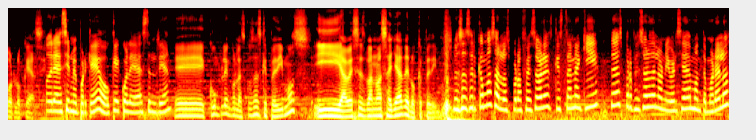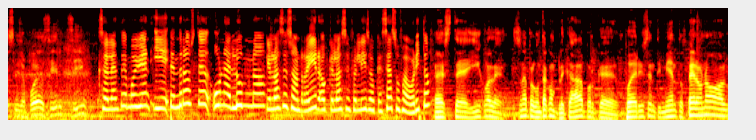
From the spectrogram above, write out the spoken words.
por lo que hacen. ¿Podría decirme por qué o qué cualidades tendrían? Eh, cumplen con las cosas que pedimos y a veces van más allá de lo que pedimos. Nos acercamos a los profesores que están aquí. ¿Usted es profesor de la Universidad de Montemorelos? Si se puede decir, sí. Excelente, muy bien. ¿Y tendrá usted un alumno que lo hace sonreír o que lo hace feliz o que sea su favorito? Este, híjole, es una pregunta complicada porque puede herir sentimientos. Pero no,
